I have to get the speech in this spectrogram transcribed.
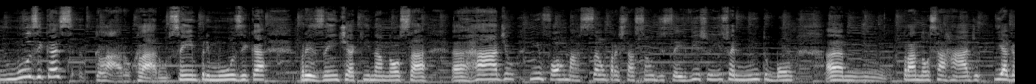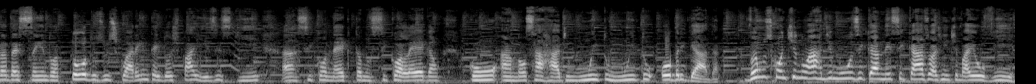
músicas, claro, claro, sempre música presente aqui na nossa uh, rádio, informação, prestação de serviço, isso é muito bom um, para nossa rádio. E agradecendo a todos os 42 países que uh, se conectam, se colegam com a nossa rádio. Muito, muito obrigada. Vamos continuar de música. Nesse caso, a gente vai ouvir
